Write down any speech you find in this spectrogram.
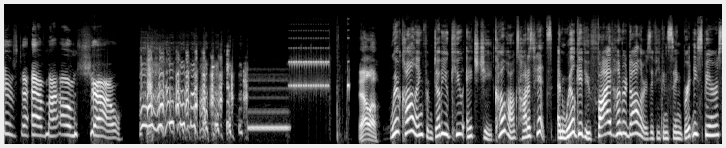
used to have my own show. Hello. We're calling from WQHG, Quahog's hottest hits, and we'll give you $500 if you can sing Britney Spears'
